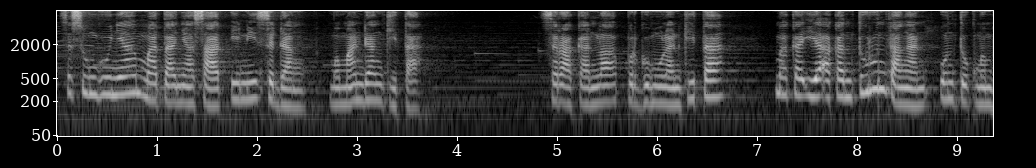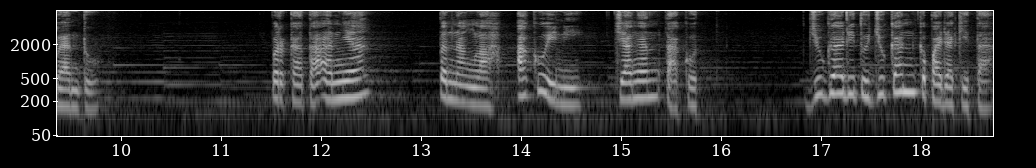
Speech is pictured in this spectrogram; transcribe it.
Sesungguhnya matanya saat ini sedang memandang kita. Serahkanlah pergumulan kita maka ia akan turun tangan untuk membantu. Perkataannya, "Tenanglah, aku ini, jangan takut." Juga ditujukan kepada kita.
